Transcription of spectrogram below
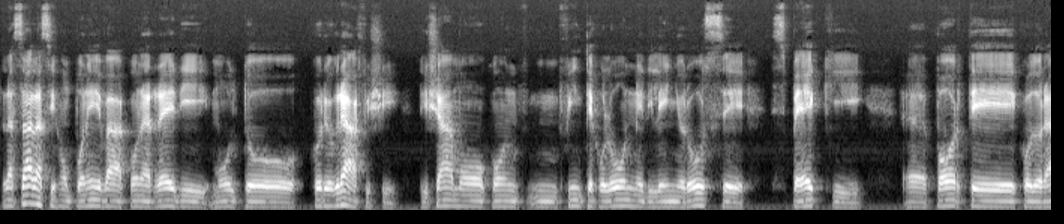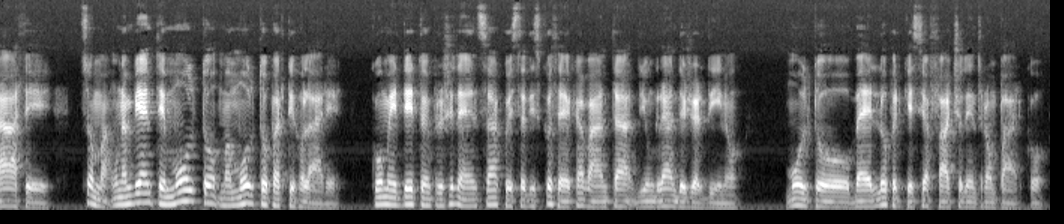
La sala si componeva con arredi molto coreografici, diciamo con mm, finte colonne di legno rosse, specchi, eh, porte colorate, insomma un ambiente molto ma molto particolare. Come detto in precedenza, questa discoteca vanta di un grande giardino, molto bello perché si affaccia dentro a un parco,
